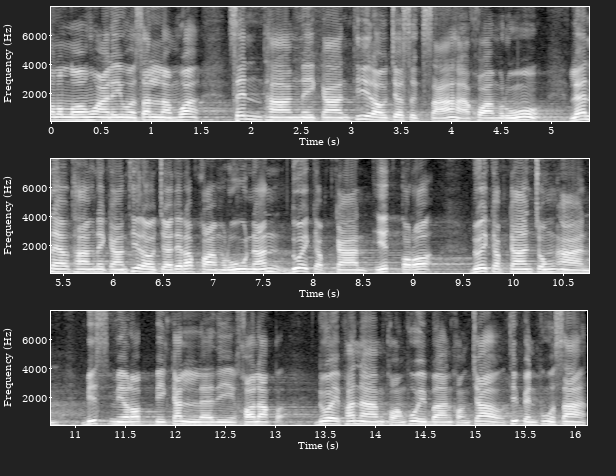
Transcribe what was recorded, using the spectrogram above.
สุลต่านละฮ์อะลัยวะสัลลัมว่าเส้นทางในการที่เราจะศึกษาหาความรู้ และแนวทางในการที่เราจะได้รับความรู้นั้นด้วยกับการอิกราะด้วยกับการจงอ่านบิสมิรับบิกัลลดีคอลักด้วยพระนามของผู้อิบานของเจ้าที่เป็นผู้สร้าง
